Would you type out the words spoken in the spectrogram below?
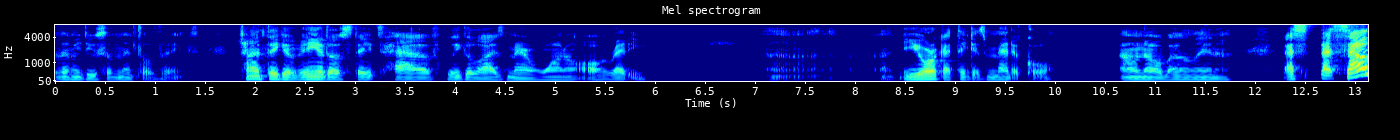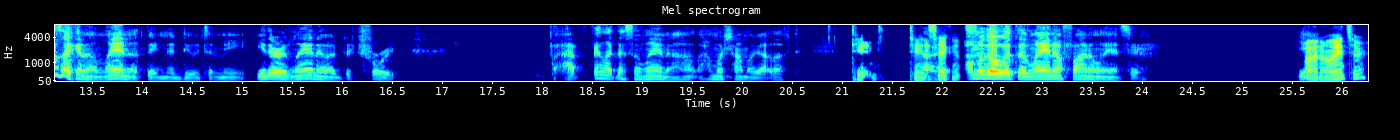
let me do some mental things. I'm trying to think if any of those states have legalized marijuana already. Uh, New York, I think, is medical. I don't know about Atlanta. That's that sounds like an Atlanta thing to do to me. Either Atlanta or Detroit. But I feel like that's Atlanta. How, how much time I got left? 10, 10 seconds. Right. I'm gonna go with Atlanta. Final answer. Yeah. Final answer.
